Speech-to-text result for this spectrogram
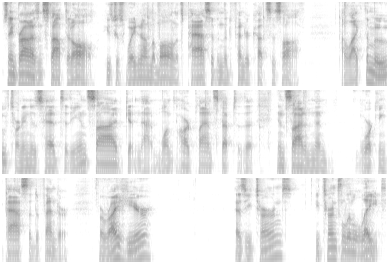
St. Brown hasn't stopped at all. He's just waiting on the ball and it's passive and the defender cuts this off. I like the move, turning his head to the inside, getting that one hard plan step to the inside and then working past the defender. But right here, as he turns, he turns a little late.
